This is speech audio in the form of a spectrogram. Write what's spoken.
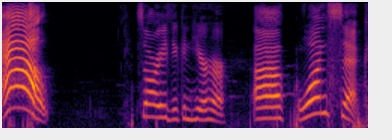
Ow! Sorry if you can hear her. Uh, one sec.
